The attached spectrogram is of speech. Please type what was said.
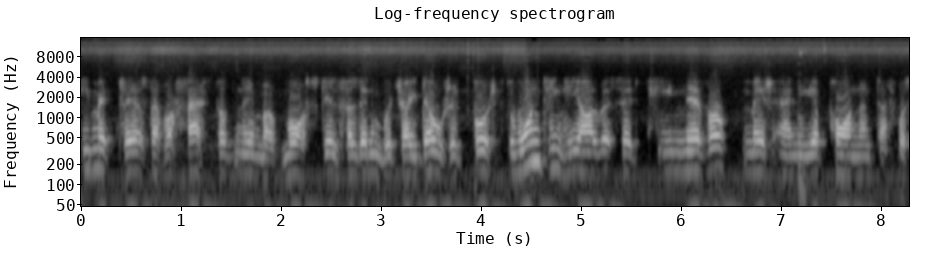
he met players that were faster than him or more skillful than him, which I doubted. But the one thing he always said, he never met any opponent that was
